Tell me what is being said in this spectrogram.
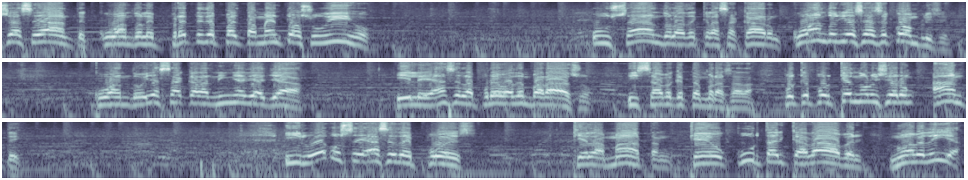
se hace antes? Cuando le presta el departamento a su hijo, usándola de que la sacaron. ¿Cuándo ya se hace cómplice? Cuando ella saca a la niña de allá y le hace la prueba de embarazo y sabe que está embarazada. Porque ¿por qué no lo hicieron antes? Y luego se hace después que la matan, que oculta el cadáver nueve días.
